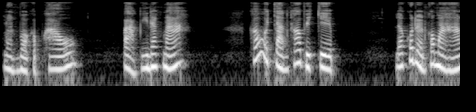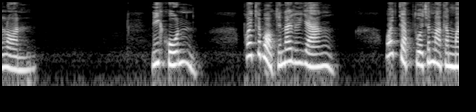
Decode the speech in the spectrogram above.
หล่อนบอกกับเขา ปากดีนักนะ เขาอาจานข้าไปเก็บ แล้วก็เดินเข้ามาหาหลอน นี่คุณ พ่อจะบอกฉันได้หรือยัง ว่าจับตัวฉันมาทำไม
